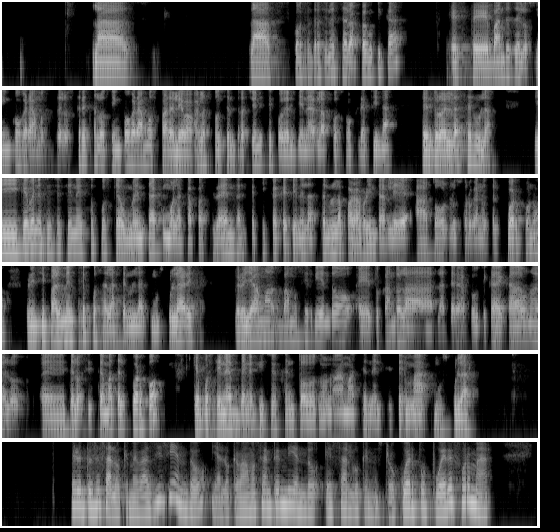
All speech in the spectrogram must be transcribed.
las concentraciones terapéuticas este, van desde los 5 gramos, desde los 3 a los 5 gramos para elevar las concentraciones y poder llenar la fosfocreatina dentro de la célula. ¿Y qué beneficios tiene eso? Pues que aumenta como la capacidad energética que tiene la célula para brindarle a todos los órganos del cuerpo, ¿no? Principalmente pues a las células musculares. Pero ya vamos a ir viendo, eh, tocando la, terapéutica de cada uno de los, eh, de los sistemas del cuerpo, que pues tiene beneficios en todos, no nada más en el sistema muscular. Pero entonces a lo que me vas diciendo y a lo que vamos entendiendo es algo que nuestro cuerpo puede formar,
